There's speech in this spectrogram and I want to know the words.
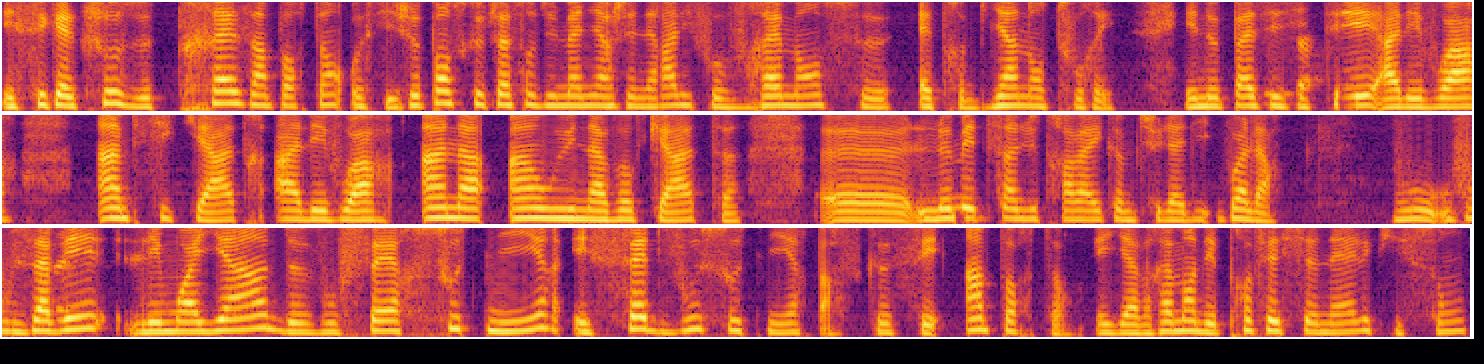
et c'est quelque chose de très important aussi. Je pense que de toute façon, d'une manière générale, il faut vraiment se, être bien entouré et ne pas hésiter à aller voir un psychiatre, aller voir un, un ou une avocate, euh, le médecin du travail, comme tu l'as dit. Voilà. Vous, vous, avez les moyens de vous faire soutenir et faites-vous soutenir parce que c'est important. Et il y a vraiment des professionnels qui sont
